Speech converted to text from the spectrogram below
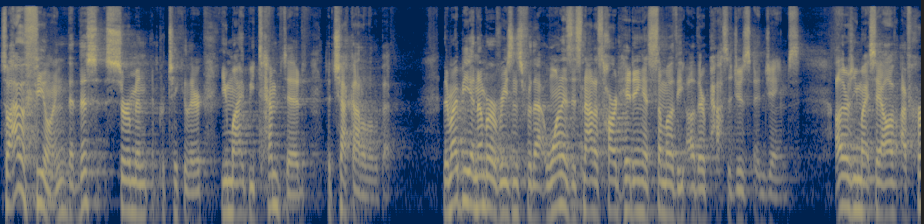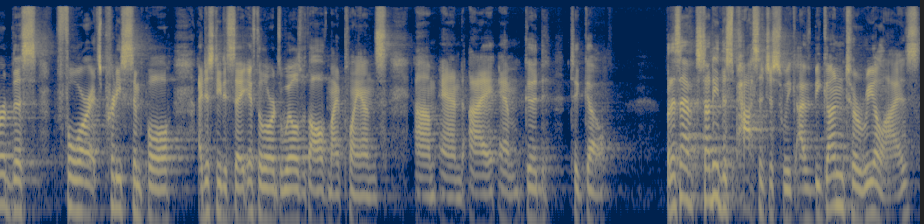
So I have a feeling that this sermon in particular, you might be tempted to check out a little bit. There might be a number of reasons for that. One is it's not as hard hitting as some of the other passages in James. Others, you might say, oh, I've heard this before. It's pretty simple. I just need to say, if the Lord's wills with all of my plans, um, and I am good to go. But as I've studied this passage this week, I've begun to realize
